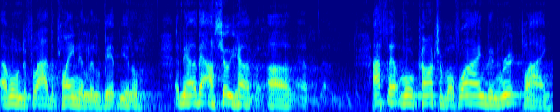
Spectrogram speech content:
I wanted to fly the plane a little bit, you know. Now, I'll show you how uh, I felt more comfortable flying than Rick flying,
